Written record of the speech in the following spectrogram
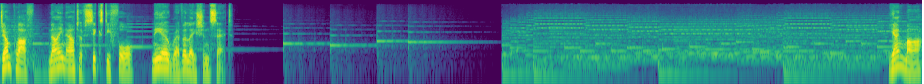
Jumpluff, 9 out of 64, Neo Revelation set. Yanma,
